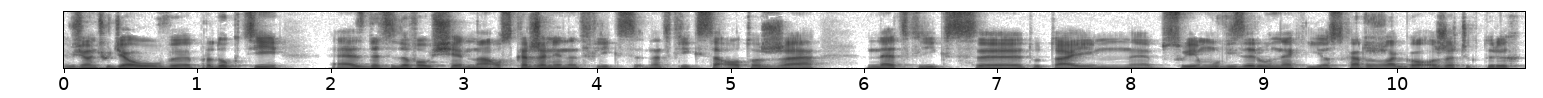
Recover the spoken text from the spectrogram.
wziąć udziału w produkcji, zdecydował się na oskarżenie Netflix, Netflixa o to, że Netflix e, tutaj psuje mu wizerunek i oskarża go o rzeczy, których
